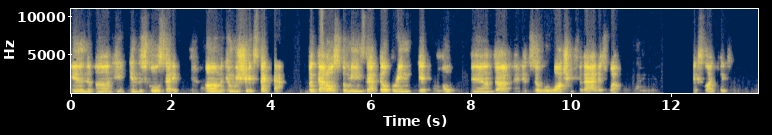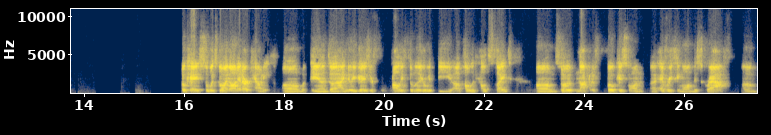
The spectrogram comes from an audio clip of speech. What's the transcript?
in, uh, in the school setting. Um, and we should expect that. But that also means that they'll bring it home. And, uh, and so we're watching for that as well. Next slide, please. Okay, so what's going on in our county? Um, and uh, I know you guys are probably familiar with the uh, public health site. Um, so I'm not going to focus on uh, everything on this graph. Um,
